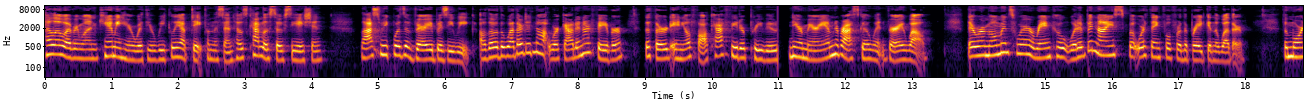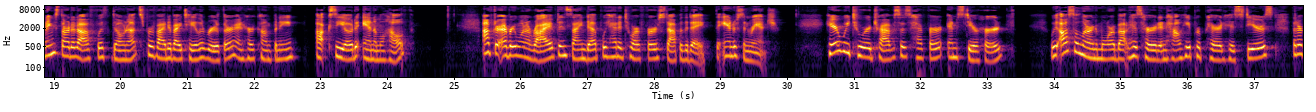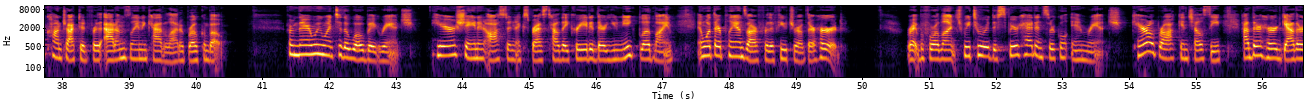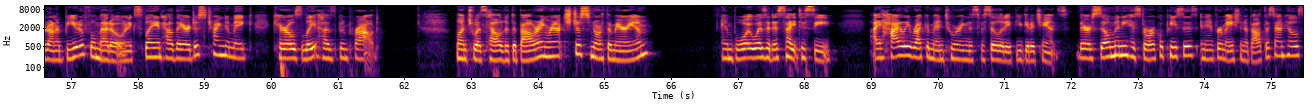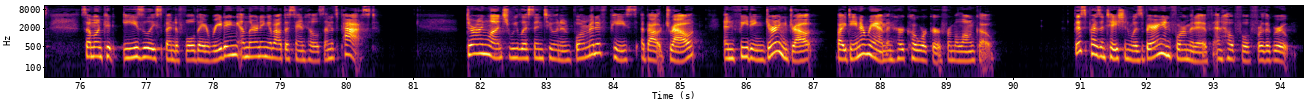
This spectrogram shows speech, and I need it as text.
Hello everyone, Cami here with your weekly update from the Sandhills Cattle Association. Last week was a very busy week. Although the weather did not work out in our favor, the third annual fall calf feeder preview near Merriman, Nebraska went very well. There were moments where a raincoat would have been nice, but we're thankful for the break in the weather. The morning started off with donuts provided by Taylor Ruther and her company, Axiota Animal Health. After everyone arrived and signed up, we headed to our first stop of the day, the Anderson Ranch. Here we toured Travis's heifer and steer herd. We also learned more about his herd and how he prepared his steers that are contracted for the Adams Land and Cattle out of Broken Bow. From there, we went to the Wobig Ranch. Here, Shane and Austin expressed how they created their unique bloodline and what their plans are for the future of their herd. Right before lunch, we toured the Spearhead and Circle M Ranch. Carol Brock and Chelsea had their herd gathered on a beautiful meadow and explained how they are just trying to make Carol's late husband proud. Lunch was held at the Bowring Ranch just north of Merriman. And boy, was it a sight to see. I highly recommend touring this facility if you get a chance. There are so many historical pieces and information about the Sandhills. Someone could easily spend a full day reading and learning about the Sandhills and its past. During lunch, we listened to an informative piece about drought and feeding during drought by Dana Ram and her coworker from Elanco. This presentation was very informative and helpful for the group.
